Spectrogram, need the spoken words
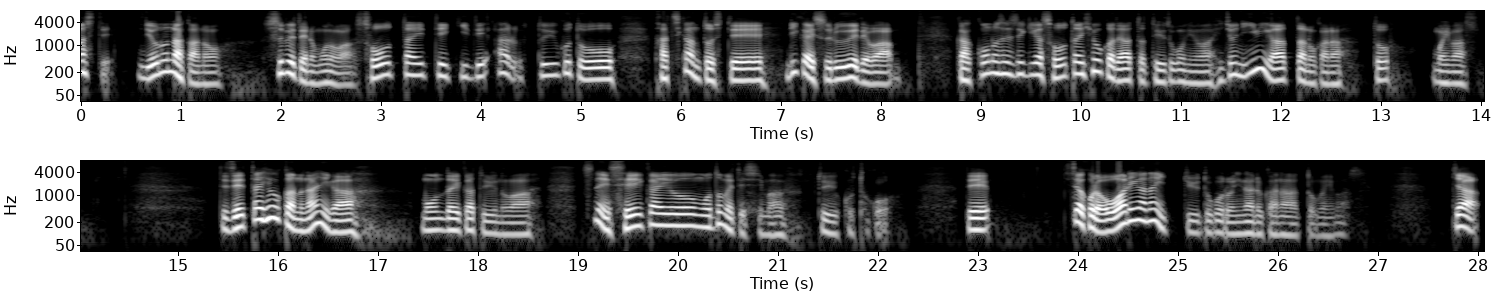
まして、世の中の全てのものは相対的であるということを価値観として理解する上では、学校の成績が相対評価であったというところには非常に意味があったのかなと思います。で絶対評価の何が問題かというのは常に正解を求めてしまうということこで実はこれは終わりがないっていうところになるかなと思います。じゃあ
